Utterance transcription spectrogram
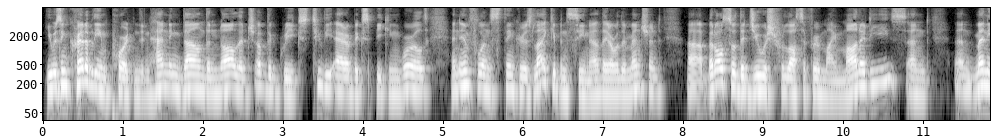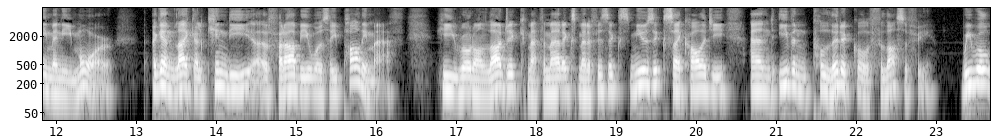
He was incredibly important in handing down the knowledge of the Greeks to the Arabic speaking world and influenced thinkers like Ibn Sina, they already mentioned, uh, but also the Jewish philosopher Maimonides and, and many, many more. Again, like Al Kindi, Al Farabi was a polymath. He wrote on logic, mathematics, metaphysics, music, psychology, and even political philosophy. We will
